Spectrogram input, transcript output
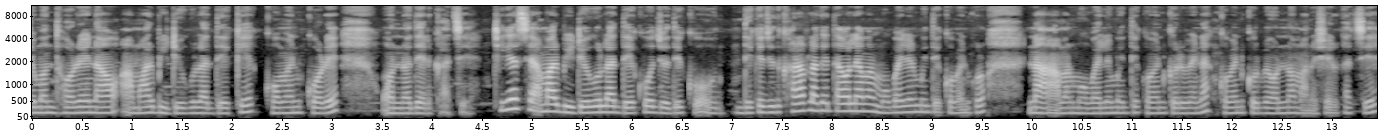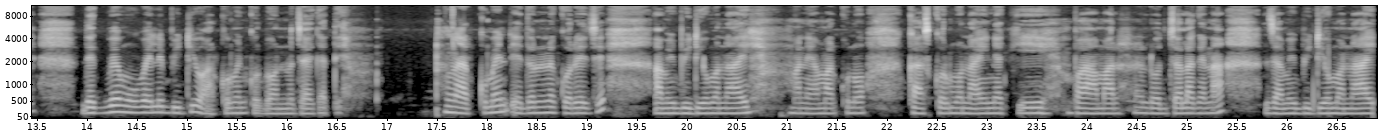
যেমন ধরে নাও আমার ভিডিওগুলো দেখে কমেন্ট করে অন্যদের কাছে। ঠিক আছে? আমার ভিডিওগুলো দেখো, যদি দেখে যদি খারাপ লাগে তাহলে আমার মোবাইলের মধ্যে কমেন্ট করো। না, আমার মোবাইলের মধ্যে কমেন্ট করবে না কমেন্ট করবে অন্য মানুষের কাছে। দেখবে মোবাইলে ভিডিও আর কমেন্ট করবে অন্য জায়গাতে। আর কমেন্ট এ ধরনের করে যে আমি ভিডিও বানাই মানে আমার কোনো কাজকর্ম নাই নাকি বা আমার লজ্জা লাগে না যে আমি ভিডিও বানাই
